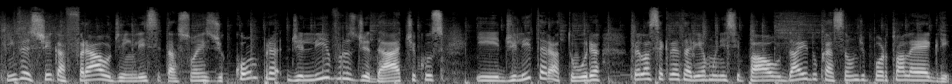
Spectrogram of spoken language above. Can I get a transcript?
que investiga fraude em licitações de compra de livros didáticos e de literatura pela Secretaria Municipal da Educação de Porto Alegre.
